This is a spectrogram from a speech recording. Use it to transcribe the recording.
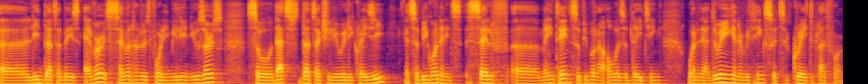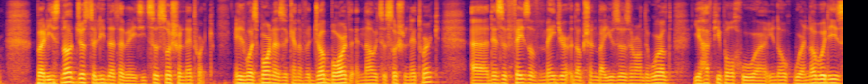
uh, lead database ever. It's 740 million users, so that's that's actually really crazy. It's a big one and it's self uh, maintained, so people are always updating what they're doing and everything. So it's a great platform. But it's not just a lead database; it's a social network. It was born as a kind of a job board, and now it's a social network. Uh, there's a phase of major adoption by users around the world. You have people who are, you know, were nobodies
